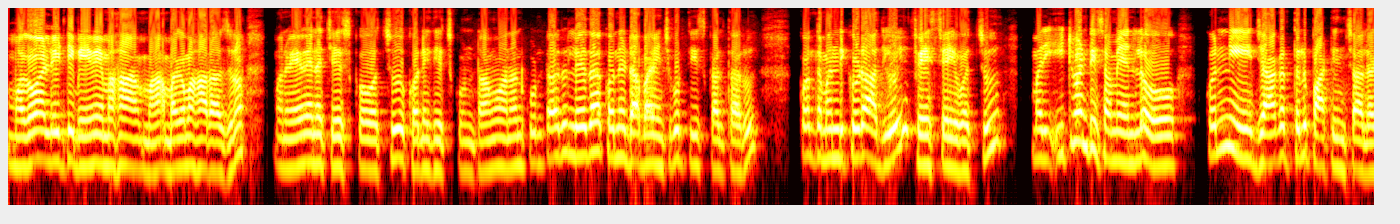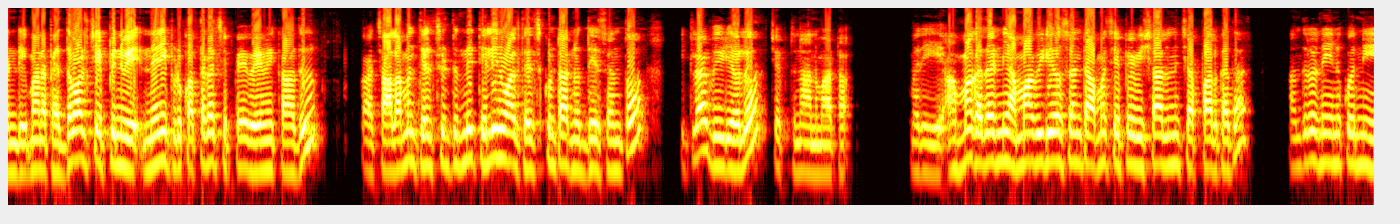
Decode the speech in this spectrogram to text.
మగవాళ్ళేంటి మేమే మహా మగ మహారాజును మనం ఏమైనా చేసుకోవచ్చు కొన్ని తెచ్చుకుంటాము అని అనుకుంటారు. లేదా కొన్ని డబాయించి కూడా తీసుకెళ్తారు. కొంతమంది కూడా అది ఫేస్ చేయవచ్చు. మరి ఇటువంటి సమయంలో కొన్ని జాగ్రత్తలు పాటించాలండి. మన పెద్దవాళ్ళు చెప్పినవే. నేను ఇప్పుడు కొత్తగా చెప్పేవేమీ కాదు. చాలామంది తెలిసి ఉంటుంది తెలియని వాళ్ళు తెలుసుకుంటారని ఉద్దేశంతో ఇట్లా వీడియోలో చెప్తున్నాను అనమాట మరి అమ్మ కదండి అమ్మ వీడియోస్ అంటే అమ్మ చెప్పే విషయాలని చెప్పాలి కదా. అందులో నేను కొన్ని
